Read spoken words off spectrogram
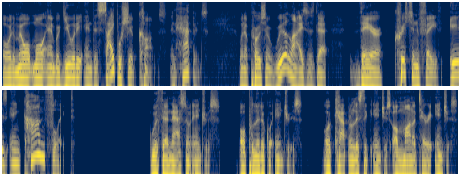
or the moral, more ambiguity in discipleship comes and happens. When a person realizes that their Christian faith is in conflict with their national interests or political interests or capitalistic interests or monetary interests.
